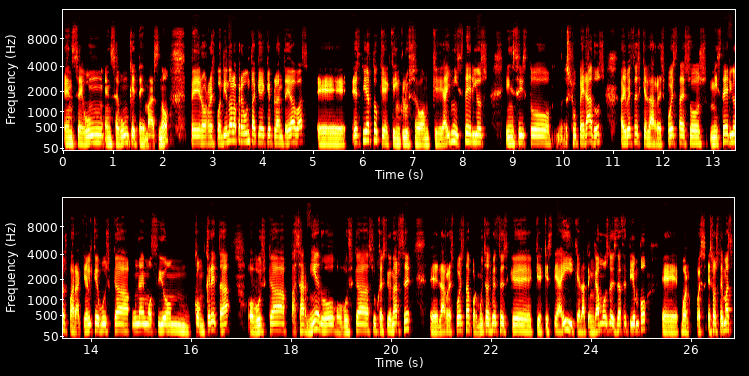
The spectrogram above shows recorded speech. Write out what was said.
en según, en según qué temas. ¿no? Pero respondiendo a la pregunta que, planteabas, eh, es cierto que, incluso aunque hay misterios, insisto, superados, hay veces que la respuesta a esos misterios para aquel que busca una emoción concreta o busca pasar miedo o busca sugestionarse, eh, la respuesta por muchas veces que, esté ahí, que la tengamos desde hace tiempo, eh, bueno, pues esos temas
